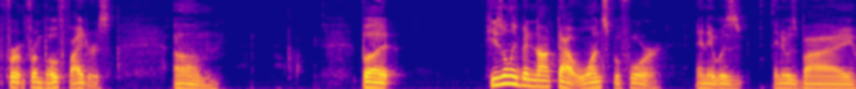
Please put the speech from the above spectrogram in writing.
for, from both fighters. Um, but he's only been knocked out once before, and it was and it was by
